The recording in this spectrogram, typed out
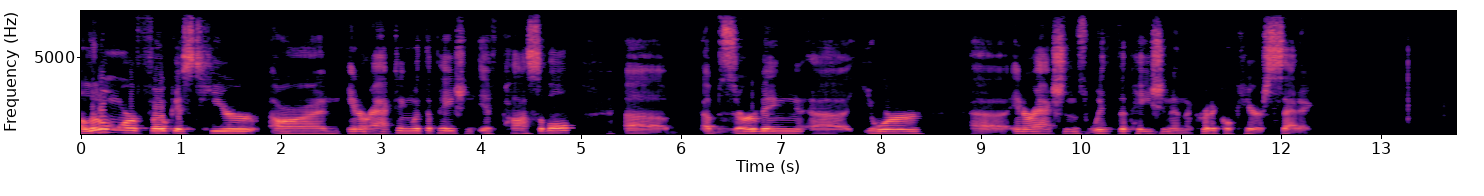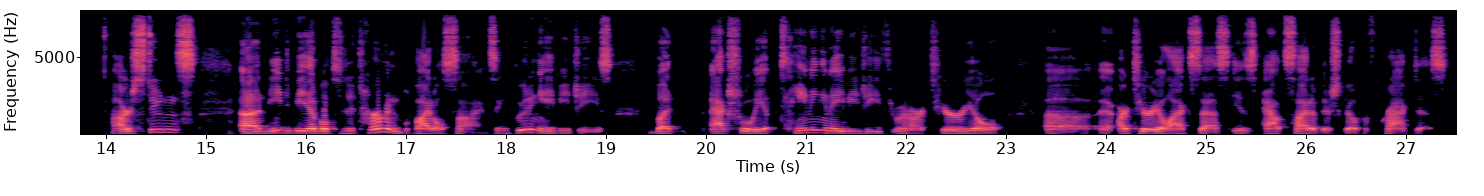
a little more focused here on interacting with the patient if possible, uh, observing uh, your uh, interactions with the patient in the critical care setting. Our students uh, need to be able to determine vital signs, including ABGs, but actually obtaining an ABG through an arterial uh, arterial access is outside of their scope of practice.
